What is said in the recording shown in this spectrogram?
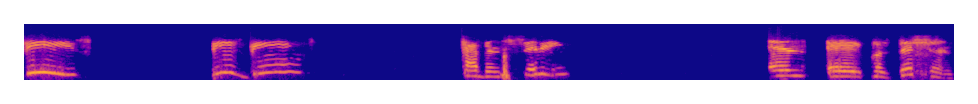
these these beings have been sitting in a position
